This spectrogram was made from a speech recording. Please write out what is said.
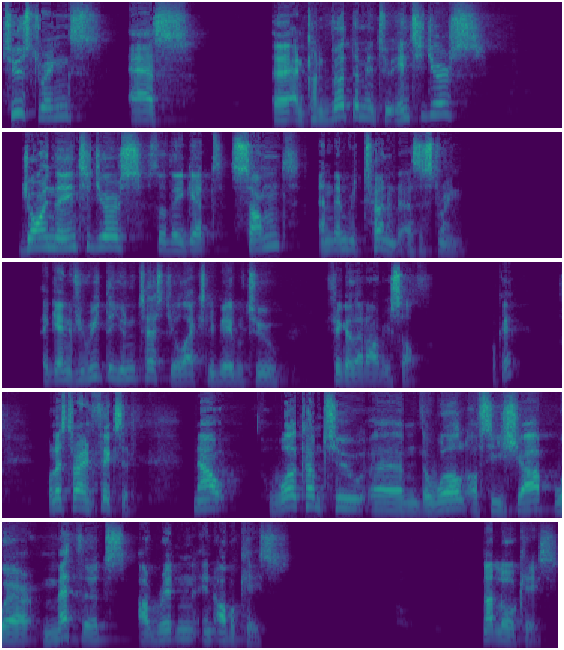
two strings as uh, and convert them into integers, join the integers so they get summed, and then return it as a string. Again, if you read the unit test, you'll actually be able to figure that out yourself. Okay? Well, let's try and fix it. Now, welcome to um, the world of C Sharp where methods are written in uppercase, not lowercase.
